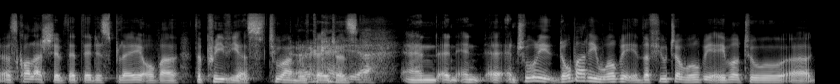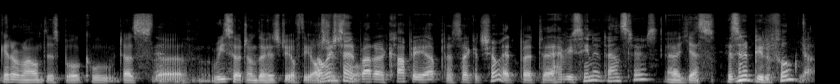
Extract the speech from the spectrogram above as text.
uh, scholarship that they display over the previous 200 okay, pages, yeah. and and and uh, and truly, nobody will be in the future will be able to get around this book who does the research on the history of the Austrian I wish I had brought a copy up so I could show it, but uh, have you seen it downstairs? Uh, yes. Isn't it beautiful? Yeah.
